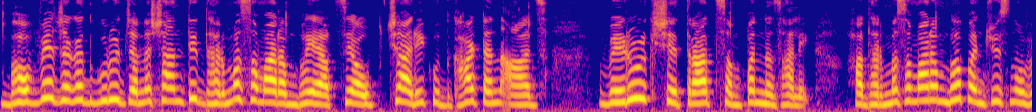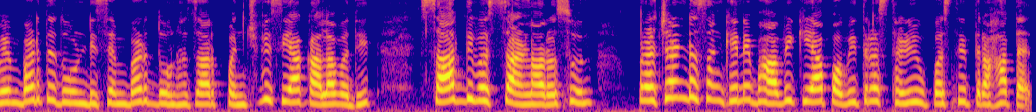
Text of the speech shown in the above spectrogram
भव्य जगद्गुरू जनशांती धर्म समारंभ याचे औपचारिक उद्घाटन आज वेरूळ क्षेत्रात संपन्न झाले. हा धर्मसमारंभ पंचवीस नोव्हेंबर ते दोन डिसेंबर दोन हजार पंचवीस या कालावधीत सात दिवस चालणार असून प्रचंड संख्येने भाविक या पवित्र स्थळी उपस्थित राहत आहेत.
